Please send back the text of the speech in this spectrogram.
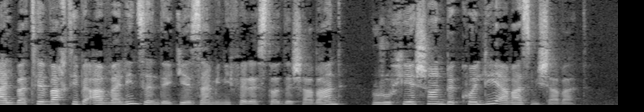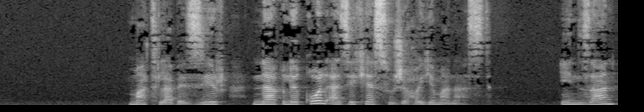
البته وقتی به اولین زندگی زمینی فرستاده شوند روحیشان به کلی عوض می شود. مطلب زیر نقل قول از یکی از سوژه های من است. این زن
